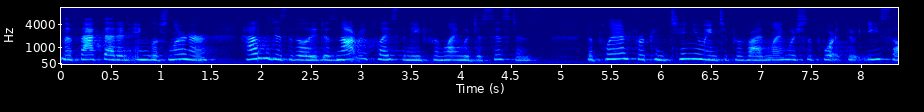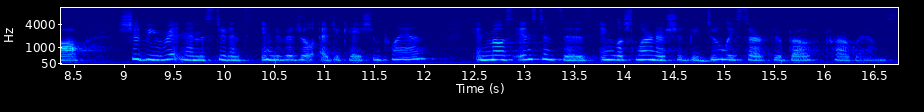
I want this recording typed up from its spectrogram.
The fact that an English learner has a disability does not replace the need for language assistance. The plan for continuing to provide language support through ESOL should be written in the student's individual education plan. In most instances, English learners should be duly served through both programs.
